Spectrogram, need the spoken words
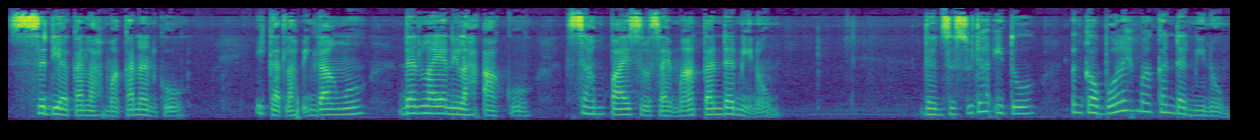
Sediakanlah makananku, ikatlah pinggangmu, dan layanilah aku, sampai selesai makan dan minum. Dan sesudah itu, engkau boleh makan dan minum.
